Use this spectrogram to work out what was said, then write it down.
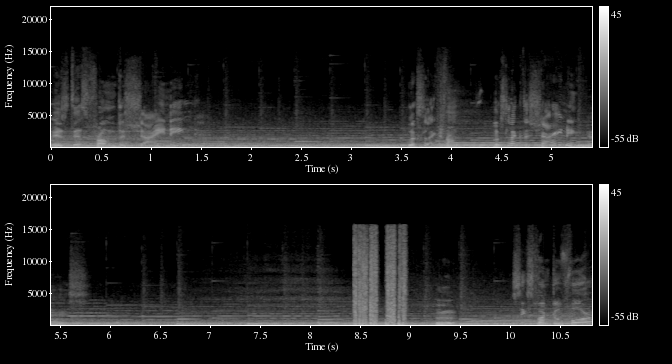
Is this from The Shining? Looks like from looks like The Shining, guys. Ooh. 6124?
